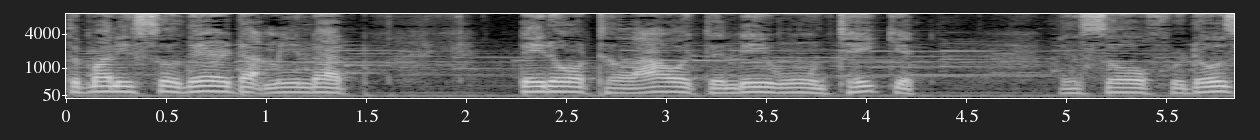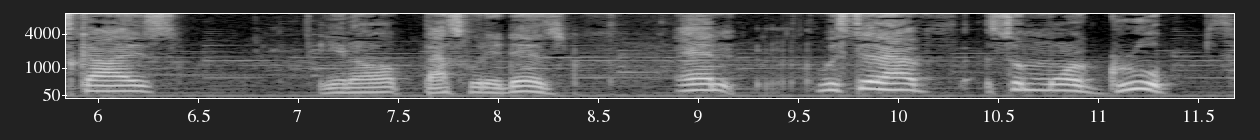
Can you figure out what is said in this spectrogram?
the money's still there, that means that they don't allow it and they won't take it. And so for those guys, you know, that's what it is. And we still have some more groups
